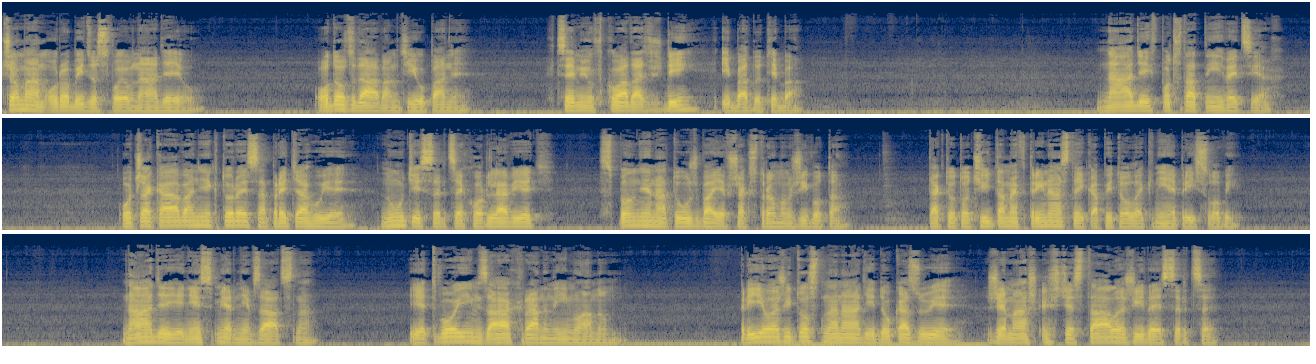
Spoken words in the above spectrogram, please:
čo mám urobiť so svojou nádejou? Odovzdávam ti ju, pane. Chcem ju vkladať vždy iba do teba. Nádej v podstatných veciach. Očakávanie, ktoré sa preťahuje, núti srdce chorľavieť, splnená túžba je však stromom života. Takto to čítame v 13. kapitole knihe Príslovy. Nádej je nesmierne vzácna. Je tvojím záchranným lanom. Príležitosť na nádej dokazuje, že máš ešte stále živé srdce.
